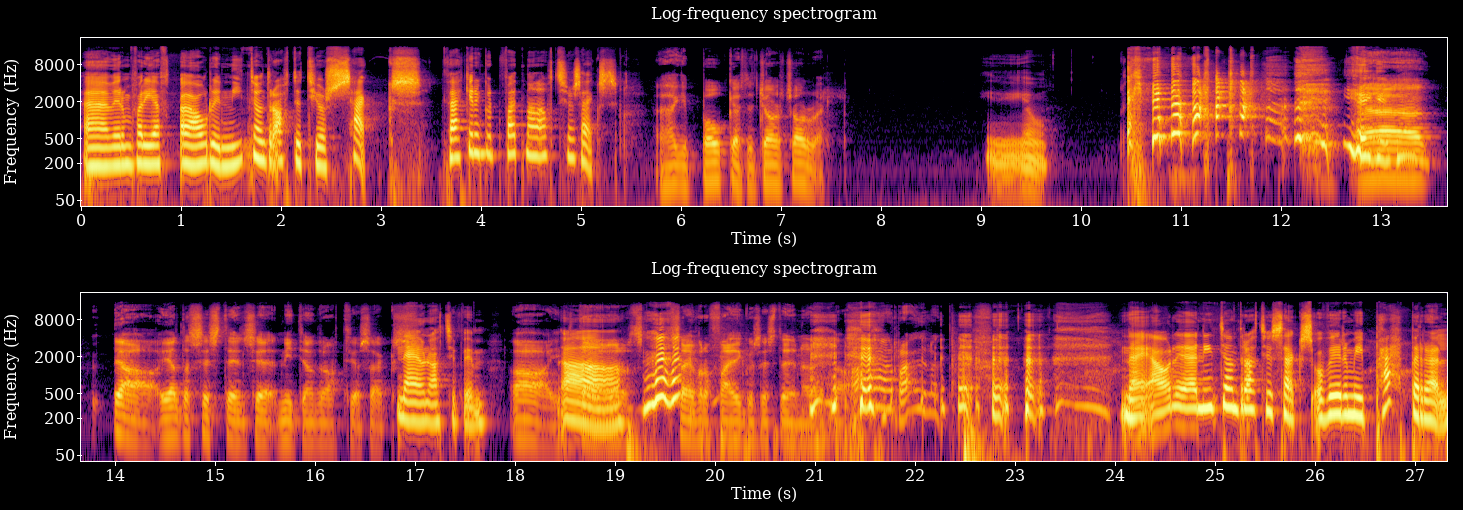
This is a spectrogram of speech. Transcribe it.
Við erum að fara í árið 1986 þekkir einhvern fætnan 86 er það ekki bók eftir George Orwell? Jú. Ég ekki uh, já, ég held að sýstein sé 1986 nei, hún er 85 ah, ég Ah. segja bara fæðingu sýstein ah, ræðilegt Nei, árið er 1986 og við erum í Pepperell,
